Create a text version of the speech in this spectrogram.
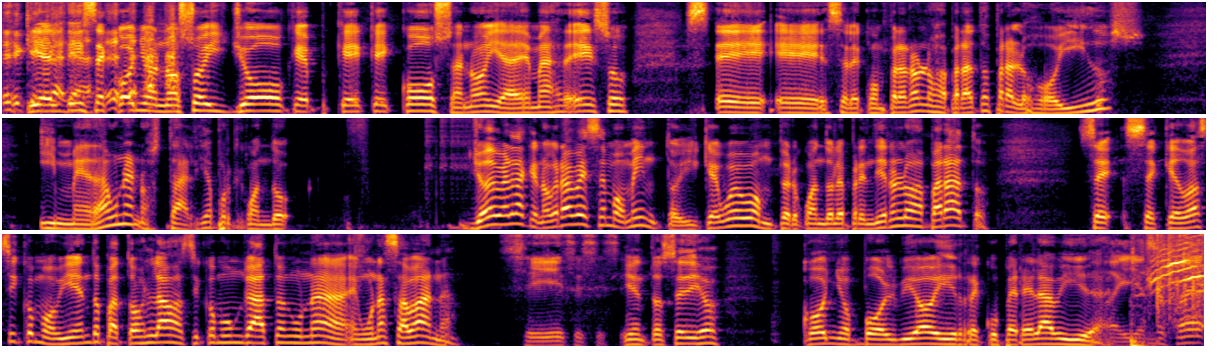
y él dice, coño, no soy yo, qué, qué, qué cosa, ¿no? Y además de eso, eh, eh, se le compraron los aparatos para los oídos y me da una nostalgia porque cuando yo de verdad que no grabé ese momento y qué huevón, pero cuando le prendieron los aparatos, se, se quedó así como viendo para todos lados, así como un gato en una, en una sabana. Sí, sí, sí. sí. Y entonces dijo, coño, volvió y recuperé la vida. Oye, eso fue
